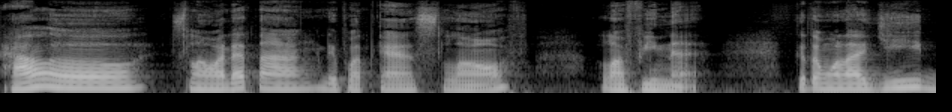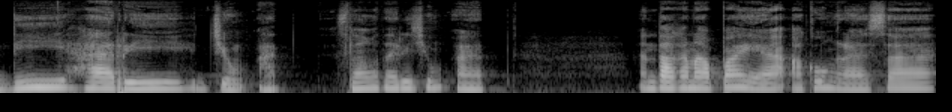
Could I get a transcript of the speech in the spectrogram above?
Halo, selamat datang di podcast Love Lavina. Ketemu lagi di hari Jumat. Selamat hari Jumat. Entah kenapa ya, aku ngerasa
